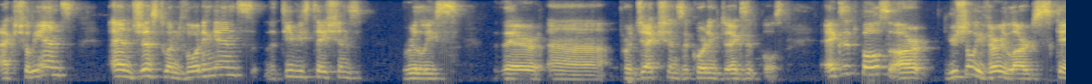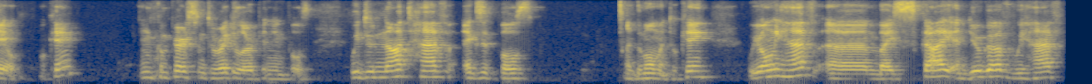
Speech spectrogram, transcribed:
actually ends. And just when voting ends, the TV stations release their uh, projections according to exit polls. Exit polls are usually very large scale, okay, in comparison to regular opinion polls. We do not have exit polls at the moment, okay? We only have um, by Sky and YouGov, we have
